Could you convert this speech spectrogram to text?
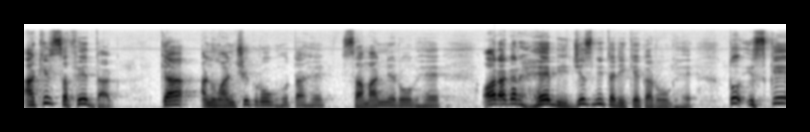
आखिर सफ़ेद दाग क्या अनुवांशिक रोग होता है सामान्य रोग है? और अगर है भी जिस भी तरीके का रोग है तो इसके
